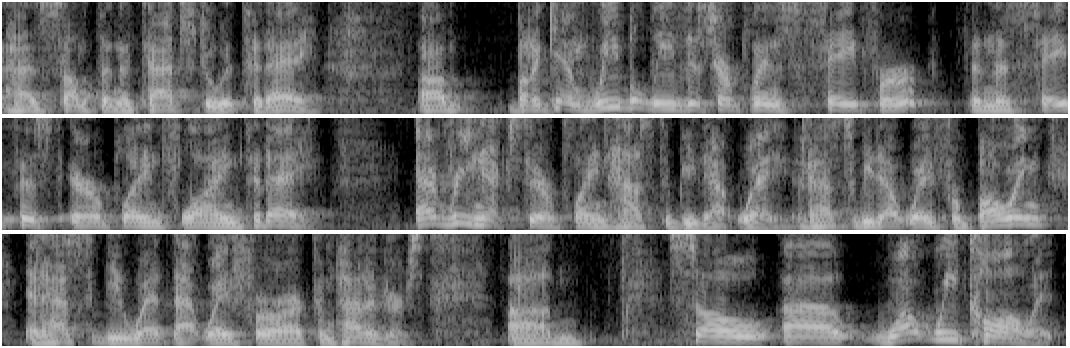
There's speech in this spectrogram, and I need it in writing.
has something attached to it today. Um, but again, we believe this airplane is safer than the safest airplane flying today. Every next airplane has to be that way. It has to be that way for Boeing. It has to be that way for our competitors. Um, so, uh, what we call it,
